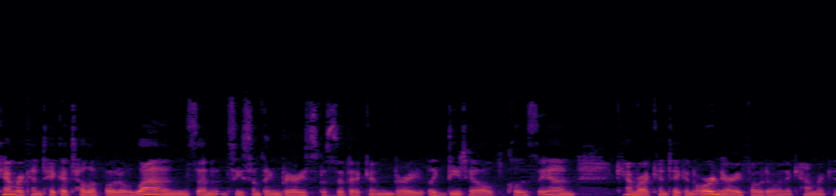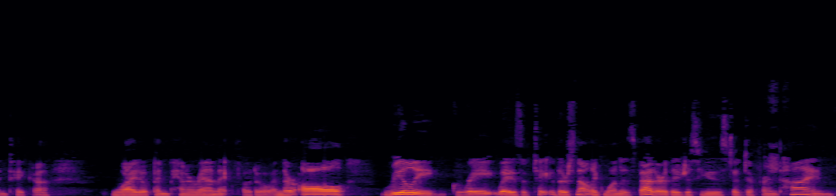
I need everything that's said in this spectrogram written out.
camera can take a telephoto lens and see something very specific and very like detailed close in. Camera can take an ordinary photo and a camera can take a wide open panoramic photo. And they're all really great ways of taking, there's not like one is better. They're just used at different times.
